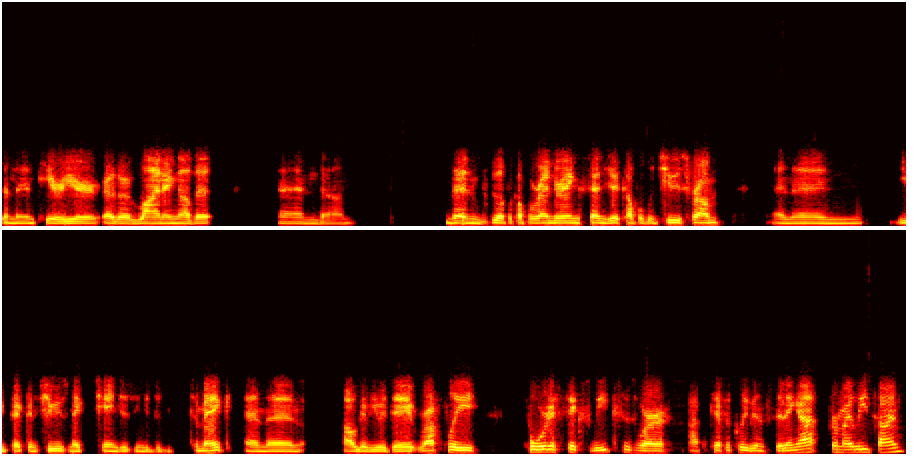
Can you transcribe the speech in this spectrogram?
and the interior or the lining of it, and um, then do up a couple renderings, send you a couple to choose from, and then you pick and choose, make changes you need to, to make, and then I'll give you a date. Roughly four to six weeks is where I've typically been sitting at for my lead time.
